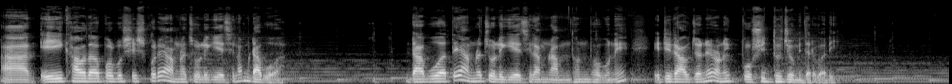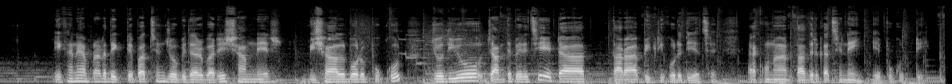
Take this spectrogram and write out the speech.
আর এই খাওয়া দাওয়া পর্ব শেষ করে আমরা চলে গিয়েছিলাম ডাবুয়া। ডাবুয়াতে আমরা চলে গিয়েছিলাম রামধন ভবনে। এটি রাউজানের অনেক প্রসিদ্ধ জমিদার বাড়ি। এখানে আপনারা দেখতে পাচ্ছেন জমিদার বাড়ির সামনের বিশাল বড় পুকুর। যদিও জানতে পেরেছি এটা তারা বিক্রি করে দিয়েছে। এখন আর তাদের কাছে নেই এই পুকুরটি।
